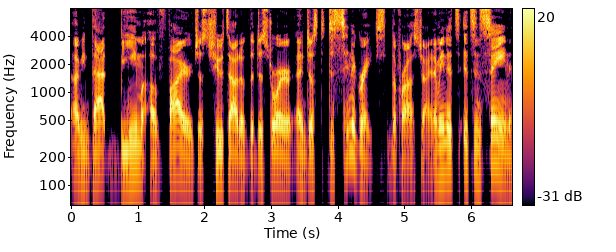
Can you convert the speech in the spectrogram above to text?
I mean, that beam of fire just shoots out of the destroyer and just disintegrates the frost giant. I mean, it's, it's insane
